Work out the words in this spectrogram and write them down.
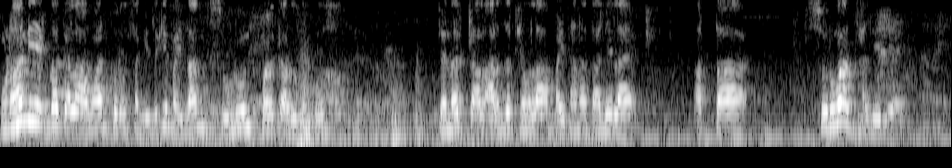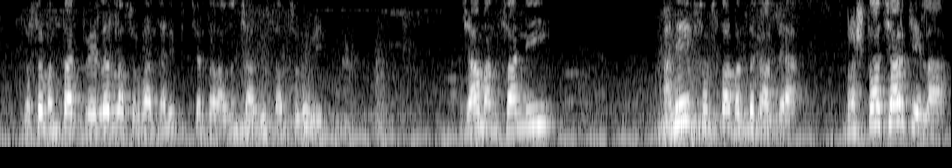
पुन्हा मी एकदा त्याला आव्हान करून सांगितलं की मैदान सोडून पळ काढू नकोस. त्यानं काल अर्ज ठेवला मैदानात आलेला आहे. आत्ता सुरुवात झालेली आहे. जसं म्हणतात ट्रेलरला सुरुवात झाली पिक्चर तर अजून चार दिवसात सुरू होईल. ज्या माणसांनी अनेक संस्था बंद काढल्या भ्रष्टाचार केला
